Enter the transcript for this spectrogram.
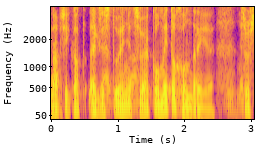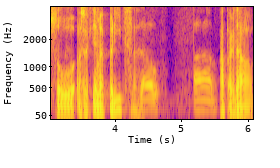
Například existuje něco jako mitochondrie, což jsou, řekněme, plíce a tak dále.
